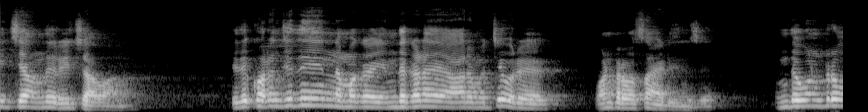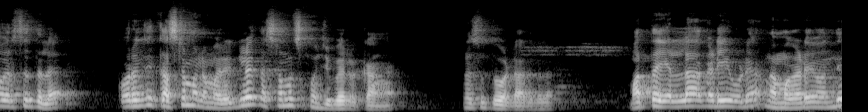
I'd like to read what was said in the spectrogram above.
ஈஸியாக வந்து ரீச் ஆவாங்க. இது குறைஞ்சது நமக்கு இந்த கடை ஆரம்பித்து ஒரு ஒன்றரை வருஷம் சார். இந்த ஒன்றரை வருஷத்தில் குறைஞ்ச கஸ்டமர் நம்ம ரெகுலர் கஸ்டமர்ஸ் கொஞ்சம் பேர் இருக்காங்க. இந்த சுற்று வட்டாரத்தில். மற்ற எல்லா கடையை விட நம்ம கடை வந்து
